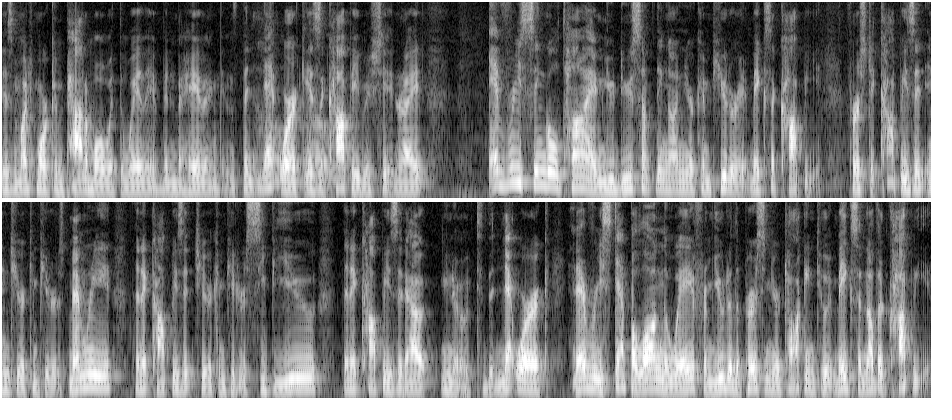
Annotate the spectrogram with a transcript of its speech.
is much more compatible with the way they've been behaving. The network is a copy machine, right? Every single time you do something on your computer, it makes a copy. First, it copies it into your computer's memory, then it copies it to your computer's CPU, then it copies it out you know, to the network, and every step along the way from you to the person you're talking to, it makes another copy.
